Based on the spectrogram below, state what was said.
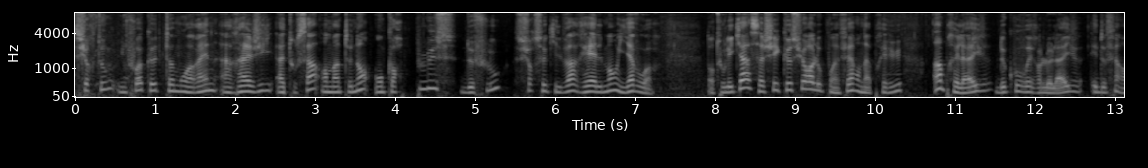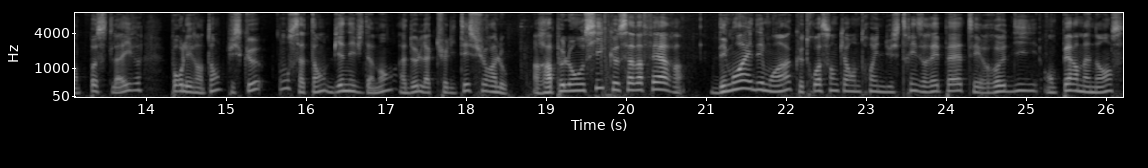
Surtout une fois que Tom Warren a réagi à tout ça en maintenant encore plus de flou sur ce qu'il va réellement y avoir. Dans tous les cas, sachez que sur Halo.fr, on a prévu un pré-live, de couvrir le live et de faire un post-live pour les 20 ans, puisque on s'attend bien évidemment à de l'actualité sur Halo. Rappelons aussi que ça va faire des mois et des mois que 343 Industries répète et redit en permanence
